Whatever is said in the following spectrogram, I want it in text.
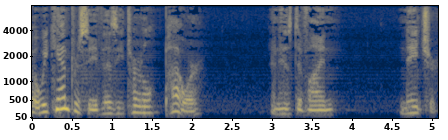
But we can perceive His eternal power and His divine nature.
